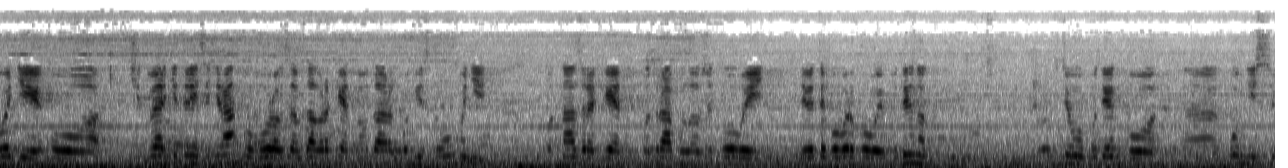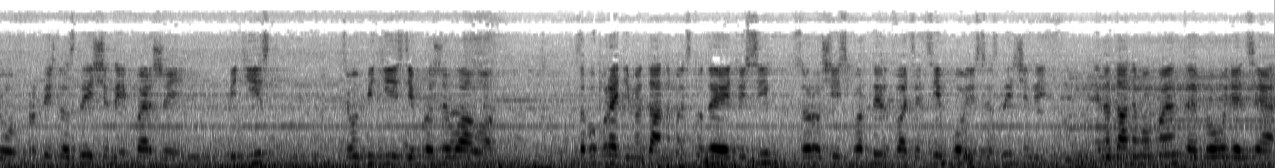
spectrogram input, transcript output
Сьогодні о 4.30 ранку ворог завдав ракетного удару по місту Умані. Одна з ракет потрапила в житловий дев'ятиповерховий будинок. В цьому будинку е, повністю практично знищений перший під'їзд. В цьому під'їзді проживало за попередніми даними 109 осіб, 46 квартир, 27 повністю знищені. І на даний момент е, проводяться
